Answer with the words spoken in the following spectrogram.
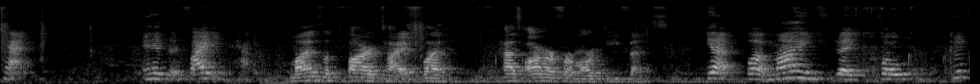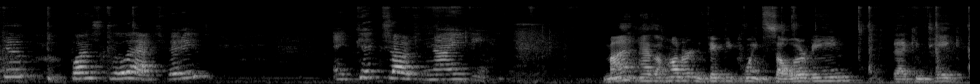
Cat. And it's a fighting cat. Mine's a fire type, but has armor for more defense. Yeah, but mine's like both kick two, punch two has 30, and kick charge 90. Mine has a 150 point solar beam that can take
